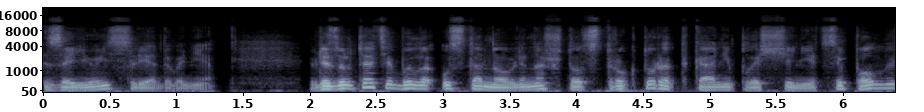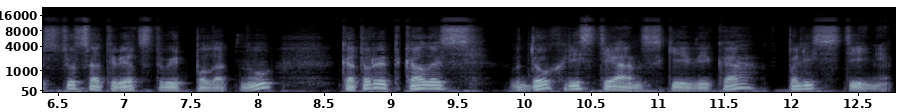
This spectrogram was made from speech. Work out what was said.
за ее исследование. В результате было установлено, что структура ткани плащаницы полностью соответствует полотну, которое ткалось в дохристианские века в Палестине.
